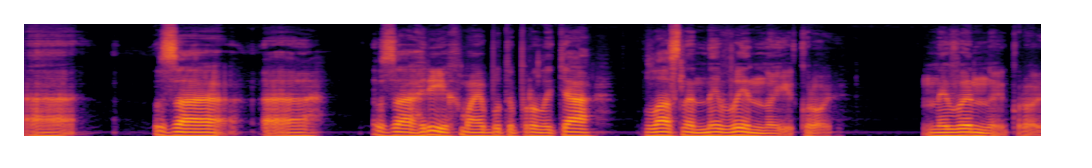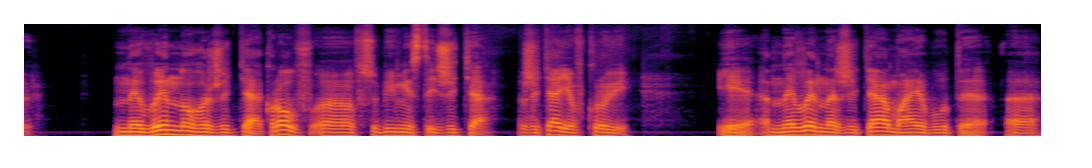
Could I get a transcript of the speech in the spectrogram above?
Е, За, за гріх має бути пролиття власне невинної крові. Невинної крові. Невинного життя. Кров в собі містить життя. Життя є в крові. І невинне життя має бути е,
